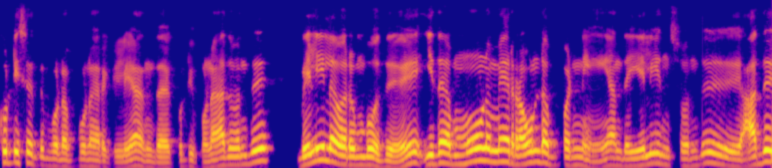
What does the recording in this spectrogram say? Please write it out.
குட்டி செத்து போன பூனை இருக்கு இல்லையா? அந்த குட்டி பூனை. அது வந்து வெளியில வரும்போது இத மூணுமே ரவுண்ட் அப் பண்ணி அந்த எலியன்ஸ் வந்து அது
